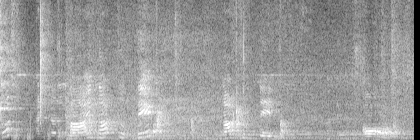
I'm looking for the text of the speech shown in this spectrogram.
put Nein, not to thick, not to thin. Okay. Oh.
